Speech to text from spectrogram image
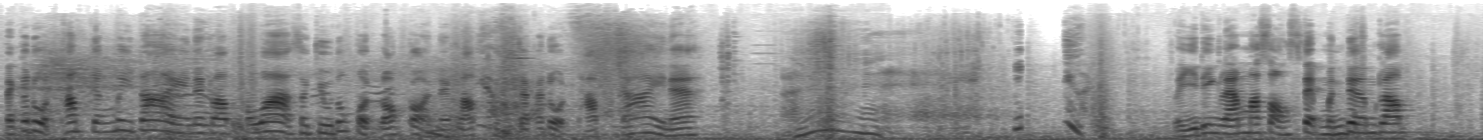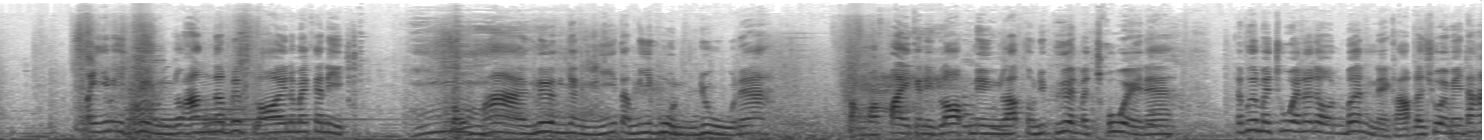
แต่กระโดดทับยังไม่ได้นะครับ เพราะว่าสกิลต้องปลดล็อกก่อนนะครับ ถึงจะกระโดดทับได้นะ Breeding Lamp มา 2 สเต็ปเหมือนเดิมครับตีไปอีกหนึ่งครั้งนะเรียบร้อยนะแมคคานิกสมมาเรื่องอย่างนี้แต่มีหุ่นอยู่นะต้องมาไฟกันอีกรอบนึงครับตรงที่เพื่อนมาช่วยนะถ้าเพื่อนมาช่วยแล้วโดนเบิ้ลเนี่ยครับแล้วช่วยไม่ได้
